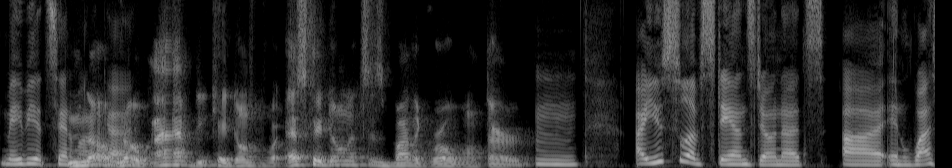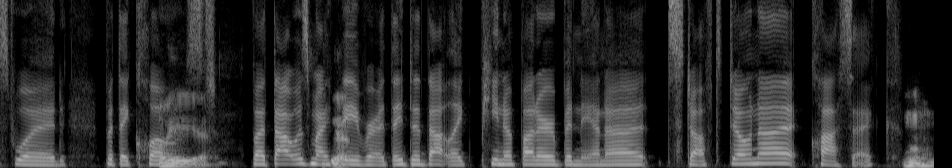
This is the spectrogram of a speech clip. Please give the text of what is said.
Maybe it's Santa Monica. No, no, I have DK Donuts before. SK Donuts is by the Grove on Third. Mm. I used to love Stan's Donuts uh, in Westwood, but they closed. Oh, yeah. But that was my yeah. favorite. They did that like peanut butter banana stuffed donut, classic. Mm-hmm.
